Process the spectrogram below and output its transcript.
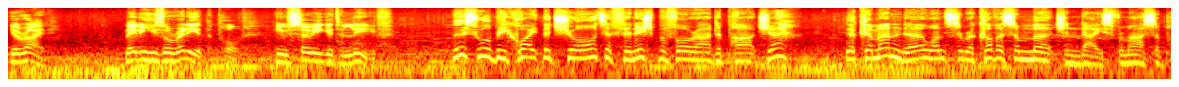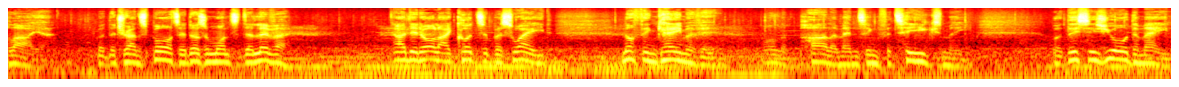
You're right. Maybe he's already at the port. He was so eager to leave. This will be quite the chore to finish before our departure. The commander wants to recover some merchandise from our supplier, but the transporter doesn't want to deliver. I did all I could to persuade. Nothing came of it. All the parliamenting fatigues me. But this is your domain.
